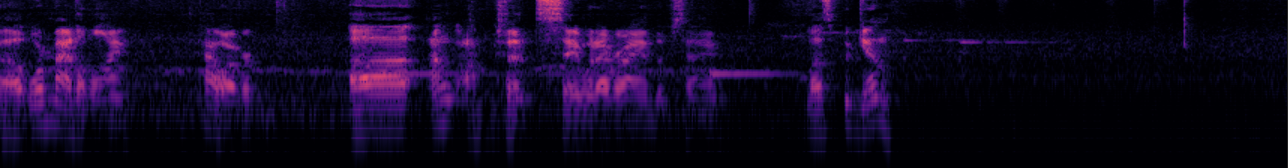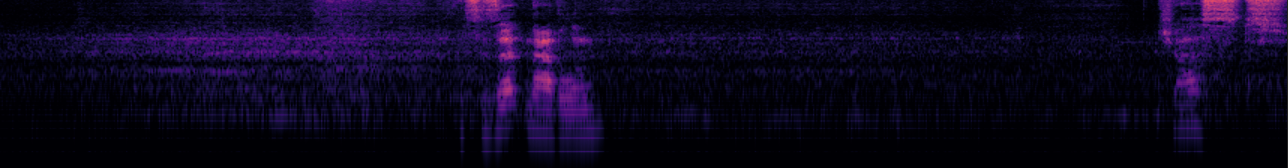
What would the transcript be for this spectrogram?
uh, or Madeline. However, uh, I'm, I'm going to say whatever I end up saying. Let's begin. This is it, Madeline. Just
